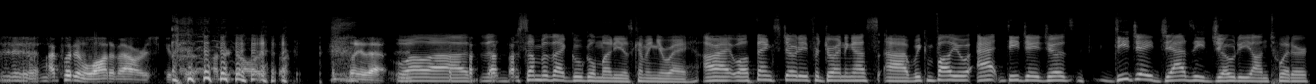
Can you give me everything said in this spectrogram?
I put in a lot of hours to get the hundred dollars. You that. well, uh, th- some of that Google money is coming your way. All right. Well, thanks, Jody, for joining us. Uh, we can follow you at DJ Joe's, DJ Jazzy Jody on Twitter.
